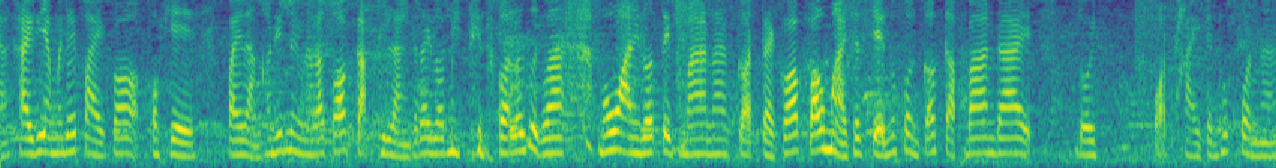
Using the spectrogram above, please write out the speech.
นะ ใครที่ยังไม่ได้ไปก็โอเค ไปหลังเขานิดนึงนะแล้วก็กลับทีหลังจะได้รถไม่ติดเพราะรู้สึกว่าเมื่อวานนี้รถติดมากนะก็แต่ก็เป้าหมายชัดเจนทุกคนก็กลับบ้านได้ โดยปลอดภัยกันทุกคนนะ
